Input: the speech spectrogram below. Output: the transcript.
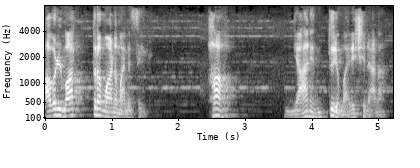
അവൾ മാത്രമാണ് മനസ്സിൽ. ഹാ ഞാൻ എന്തൊരു മനുഷ്യനാണ്.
